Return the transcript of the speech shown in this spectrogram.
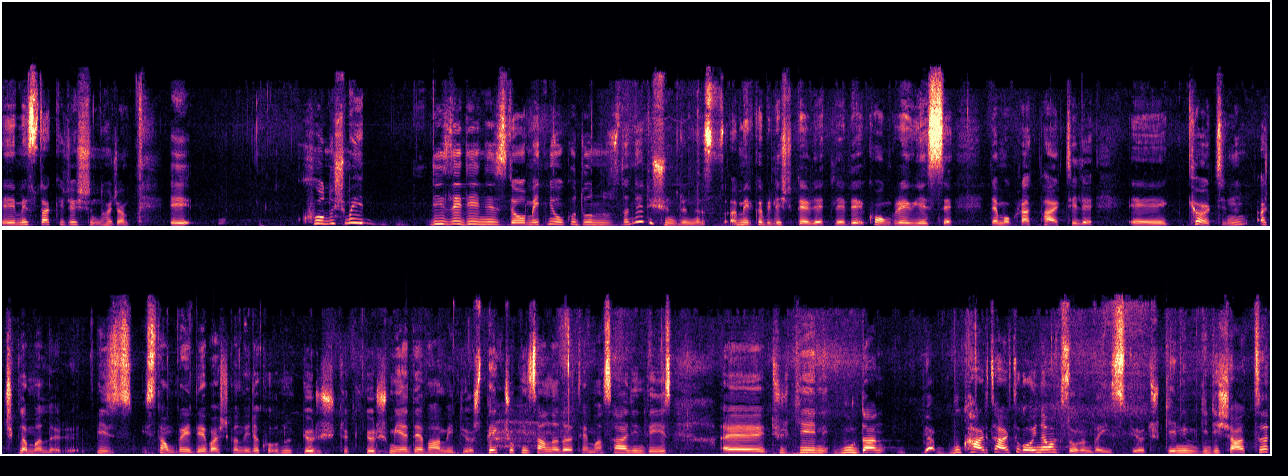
E, Mesut Akgüceş'in hocam. E, konuşmayı izlediğinizde, o metni okuduğunuzda ne düşündünüz? Amerika Birleşik Devletleri Kongre üyesi Demokrat Partili e, Curtin'in açıklamaları. Biz İstanbul Belediye Başkanı ile görüştük, görüşmeye devam ediyoruz. Pek çok insanla da temas halindeyiz. E, Türkiye'nin buradan ya bu kartı artık oynamak zorundayız diyor. Türkiye'nin gidişatı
